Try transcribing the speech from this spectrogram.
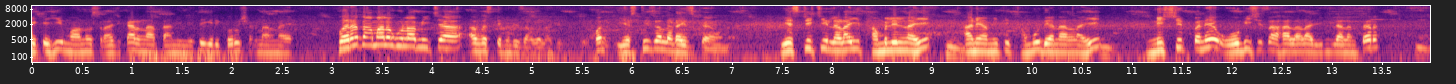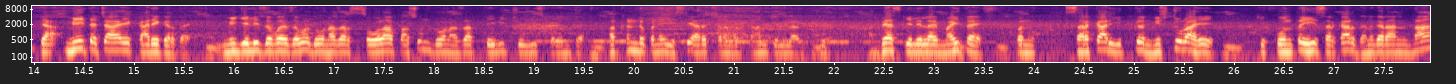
एकही माणूस राजकारणात आणि नेतेगिरी करू शकणार नाही. परत आम्हाला गुलामीच्या अवस्थेमध्ये जावं लागेल. पण एस टीच्या लढाईच काय होणार? एस टीची लढाई थांबलेली नाही. आणि आम्ही ती थांबू देणार नाही. निश्चितपणे ओबीसीचा हा लढा जिंकल्यानंतर त्या मी त्याचा एक कार्यकर्ता आहे. मी गेली जवळजवळ दोन हजार सोळा पासून दोन हजार तेवीस चोवीसपर्यंत अखंडपणे एस टी आरक्षणावर काम केलेलं आहे. अभ्यास केलेला आहे माहीत आहे. पण सरकार इतकं निष्ठुर आहे की कोणतंही सरकार धनगरांना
